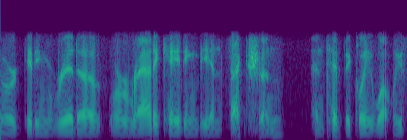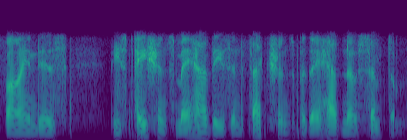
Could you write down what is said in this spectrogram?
or getting rid of or eradicating the infection. And typically, what we find is these patients may have these infections, but they have no symptoms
